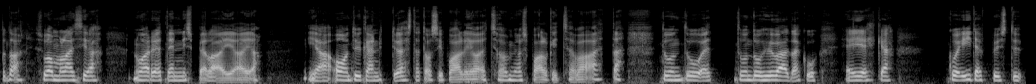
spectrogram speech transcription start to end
tota, suomalaisia nuoria tennispelaajia ja ja olen tykännyt työstä tosi paljon, että se on myös palkitsevaa, että tuntuu, että tuntuu hyvältä, kun ei ehkä, kun ei itse pysty,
